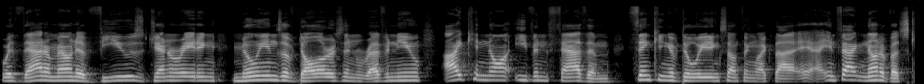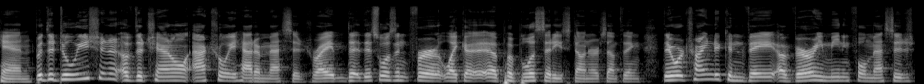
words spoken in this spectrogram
with that amount of views generating millions of dollars in revenue, I cannot even fathom thinking of deleting something like that. In fact, none of us can. But the deletion of the channel actually had a message, right? This wasn't for like a, a publicity stunt or something. They were trying to convey a very meaningful message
